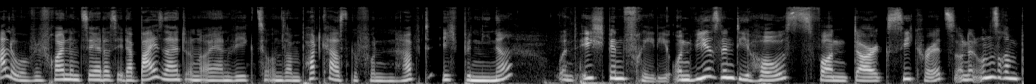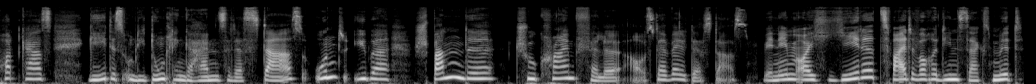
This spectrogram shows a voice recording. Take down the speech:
Hallo, wir freuen uns sehr, dass ihr dabei seid und euren Weg zu unserem Podcast gefunden habt. Ich bin Nina. Und ich bin Fredi und wir sind die Hosts von Dark Secrets und in unserem Podcast geht es um die dunklen Geheimnisse der Stars und über spannende True Crime Fälle aus der Welt der Stars. Wir nehmen euch jede zweite Woche dienstags mit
